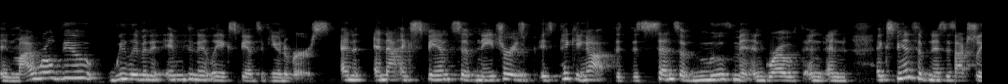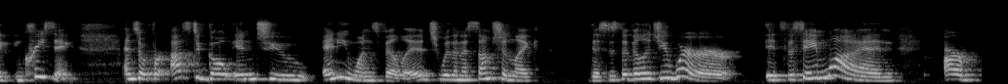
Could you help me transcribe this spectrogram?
in my worldview we live in an infinitely expansive universe. And and that expansive nature is is picking up. That this sense of movement and growth and and expansiveness is actually increasing. And so for us to go into anyone's village with an assumption like this is the village you were. It's the same one. Our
